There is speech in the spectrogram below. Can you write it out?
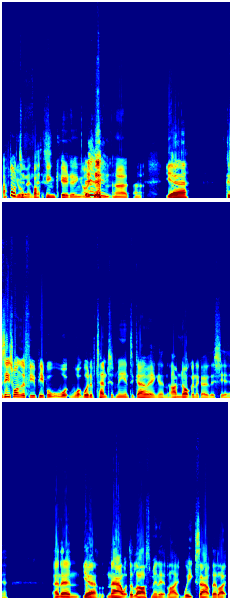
I'm not You're doing this." fucking kidding. I hadn't heard that. Yeah, because he's one of the few people what what would have tempted me into going, and I'm not going to go this year. And then yeah, now at the last minute, like weeks out, they're like,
